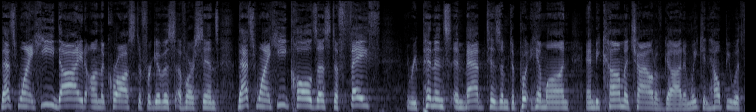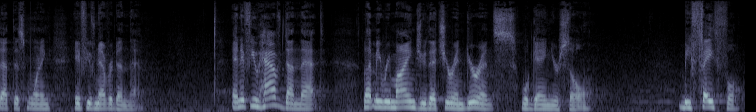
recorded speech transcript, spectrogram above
That's why he died on the cross to forgive us of our sins. That's why he calls us to faith repentance and baptism to put him on and become a child of God. And we can help you with that this morning if you've never done that. And if you have done that, let me remind you that your endurance will gain your soul. Be faithful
